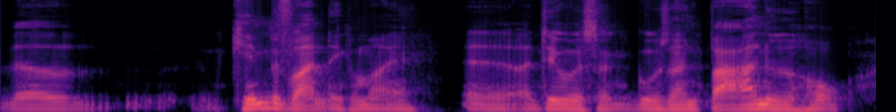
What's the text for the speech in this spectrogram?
været en kæmpe forandring for mig, øh, og det var så gået sådan bare noget hår.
